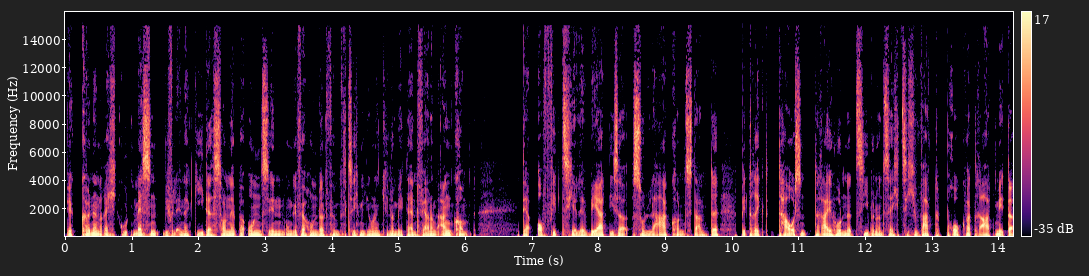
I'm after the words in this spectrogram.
Wir können recht gut messen, wie viel Energie der Sonne bei uns in ungefähr 150 Millionen Kilometer Entfernung ankommt. Der offizielle Wert dieser Solarkonstante beträgt 1367 Watt pro Quadratmeter,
